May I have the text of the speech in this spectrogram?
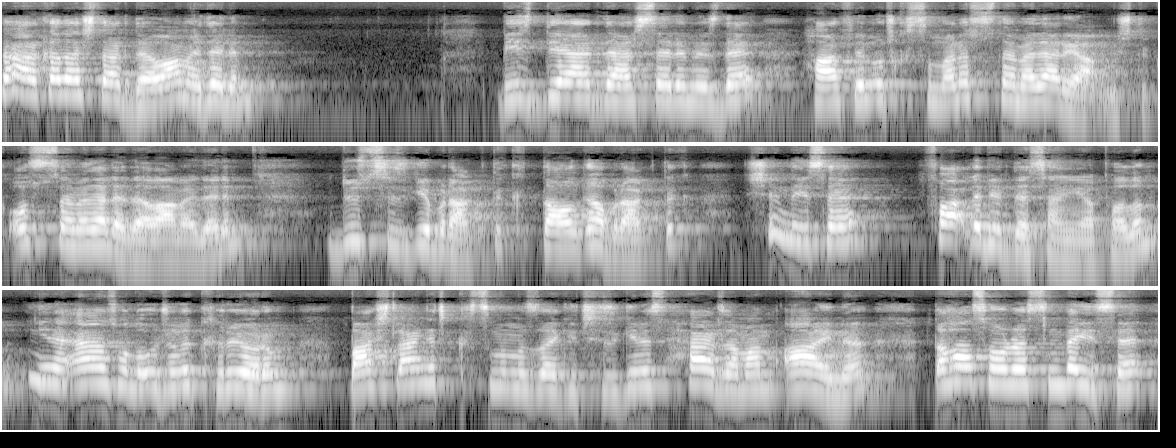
Ve arkadaşlar devam edelim. Biz diğer derslerimizde harflerin uç kısımlarına süslemeler yapmıştık. O süslemelerle devam edelim. Düz çizgi bıraktık, dalga bıraktık. Şimdi ise farklı bir desen yapalım. Yine en sonda ucunu kırıyorum. Başlangıç kısmımızdaki çizgimiz her zaman aynı. Daha sonrasında ise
